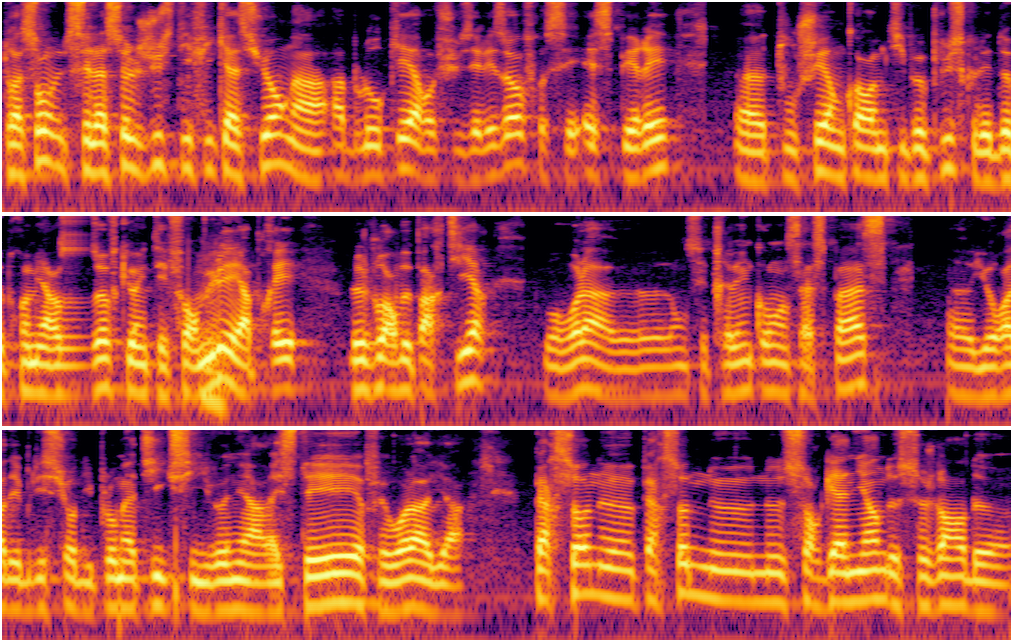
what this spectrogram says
toute façon, c'est la seule justification à, à, bloquer, à refuser les offres, c'est espérer euh, toucher encore un petit peu plus que les deux premières offres qui ont été formulées. Après, le joueur veut partir. Bon, voilà, euh, on sait très bien comment ça se passe. Il y aura des blessures diplomatiques s'il venait à rester. Enfin, voilà, il y a personne, personne ne, sort gagnant de ce genre de,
